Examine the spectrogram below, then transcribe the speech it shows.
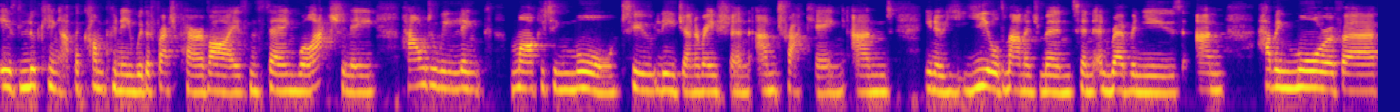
is looking at the company with a fresh pair of eyes and saying well actually how do we link marketing more to lead generation and tracking and you know yield management and, and revenues and having more of a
